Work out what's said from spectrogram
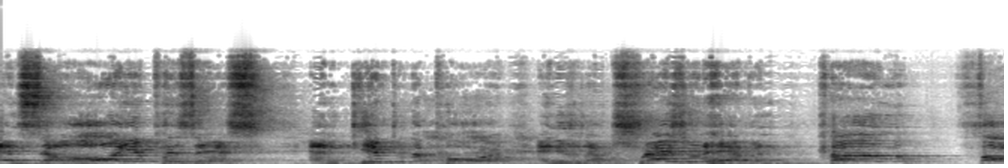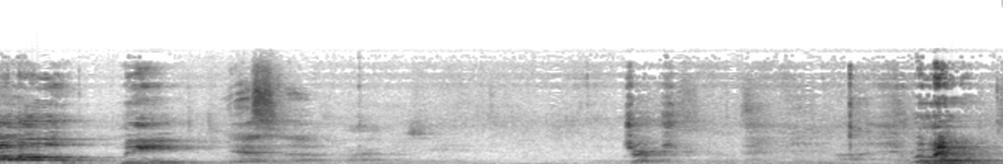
and sell all you possess and give to the poor, and you'll have treasure in heaven. Come, follow me. Yes, sir. Church, remember,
